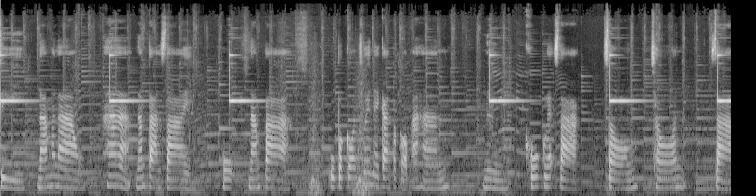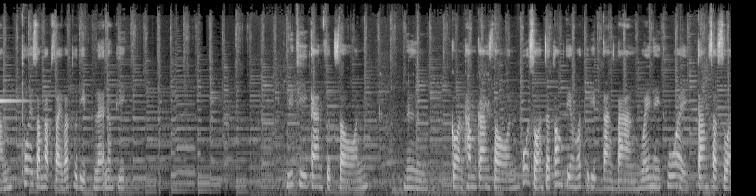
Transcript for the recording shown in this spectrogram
4. น้ำมะนาว 5. น้ำตาลทราย 6. น้ำปลา อุปกรณ์ช่วยในการประกอบอาหาร 1. โคกและสาก 2. ช้อน 3. ถ้วยสำหรับใส่วัตถุดิบและน้ำพริก วิธีการฝึกสอน 1. ก่อนทำการสอน ผู้สอนจะต้องเตรียมวัตถุดิบต่างๆ ไว้ในถ้วย ตามสัดส่วน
